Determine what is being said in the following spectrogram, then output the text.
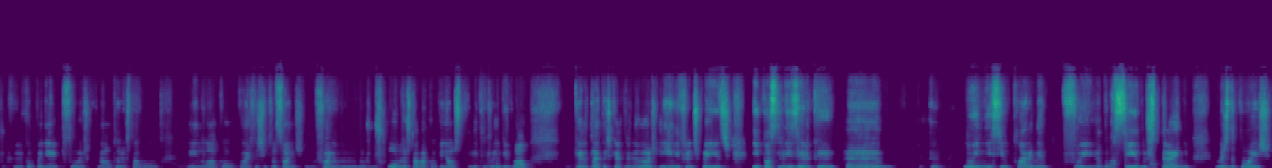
porque acompanhei pessoas que na altura estavam em loco com estas situações, fora de, dos clubes, eu estava a acompanhá-los a título individual, quer atletas, quer treinadores, e em diferentes países, e posso lhe dizer que uh, no início claramente foi aborrecido, estranho, mas depois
